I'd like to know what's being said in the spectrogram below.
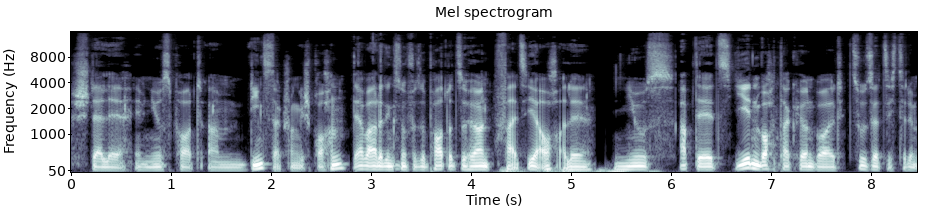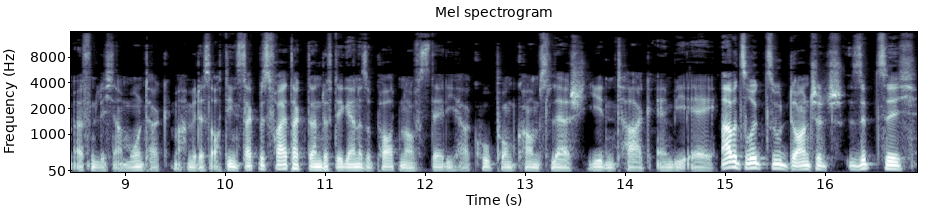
Stelle im Newspot am Dienstag schon gesprochen. Der war allerdings nur für Supporter zu hören. Falls ihr auch alle News, Updates jeden Wochentag hören wollt, zusätzlich zu dem öffentlichen am Montag, machen wir das auch Dienstag bis Freitag. Dann dürft ihr gerne supporten auf steadyhq.com slash jeden Tag NBA. Aber zurück zu Doncic 70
